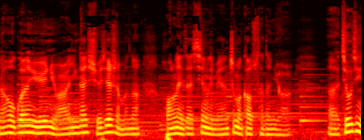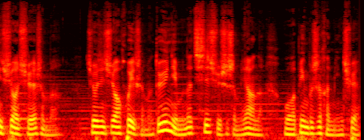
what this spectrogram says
然后关于女儿应该学些什么呢？黄磊在信里面这么告诉他的女儿：，呃，究竟需要学什么？究竟需要会什么？对于你们的期许是什么样的？我并不是很明确。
